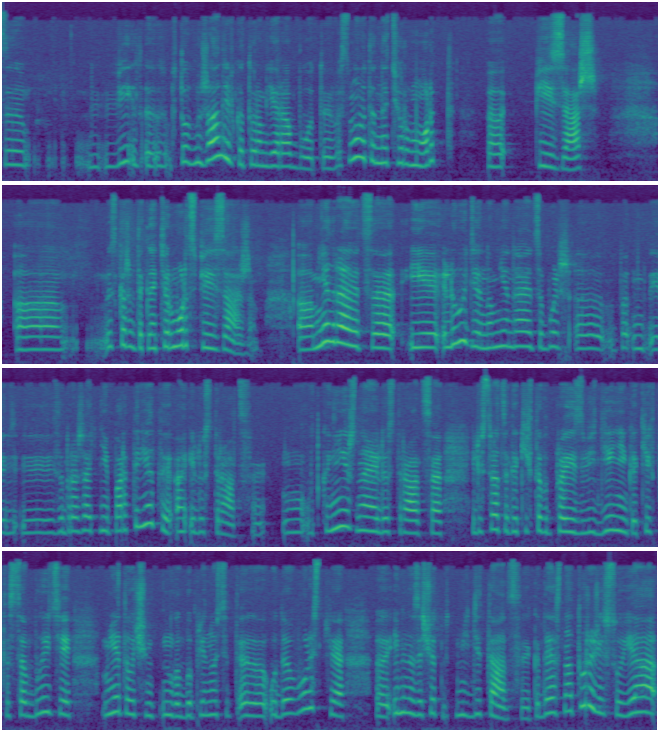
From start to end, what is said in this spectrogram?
с- ви- э, в том жанре, в котором я работаю, в основном это натюрморт, э, пейзаж, э, ну, скажем так, натюрморт с пейзажем. А, Мне нравятся и люди, но мне нравится больше э, изображать не портреты, а иллюстрации. Ну, вот книжная иллюстрация, иллюстрация каких-то вот произведений, каких-то событий. Мне это очень ну, как бы приносит э, удовольствие э, именно за счет медитации. Когда я с натуры рисую, я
